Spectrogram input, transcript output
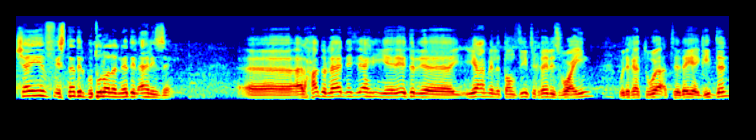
شايف إسناد البطولة للنادي الأهلي إزاي؟ آه الحمد لله النادي الأهلي قدر يعمل التنظيم في خلال أسبوعين وده كانت وقت ضيق جدا.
